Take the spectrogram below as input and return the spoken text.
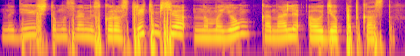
Надеюсь, что мы с вами скоро встретимся на моем канале аудиоподкастов.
